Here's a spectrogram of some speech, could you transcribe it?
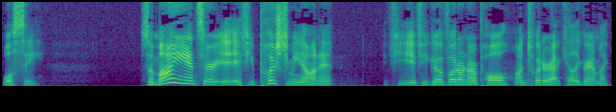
We'll see. So my answer, if you pushed me on it, if you if you go vote on our poll on Twitter at Kelly Gramlich,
